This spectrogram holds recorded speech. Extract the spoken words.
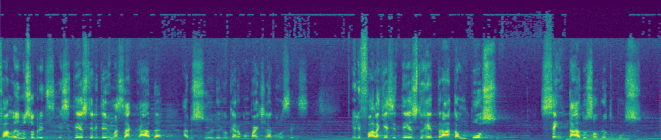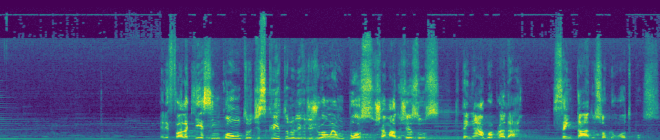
falando sobre esse texto, ele teve uma sacada absurda que eu quero compartilhar com vocês ele fala que esse texto retrata um poço sentado sobre outro poço. Ele fala que esse encontro descrito no livro de João é um poço chamado Jesus, que tem água para dar, sentado sobre um outro poço.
